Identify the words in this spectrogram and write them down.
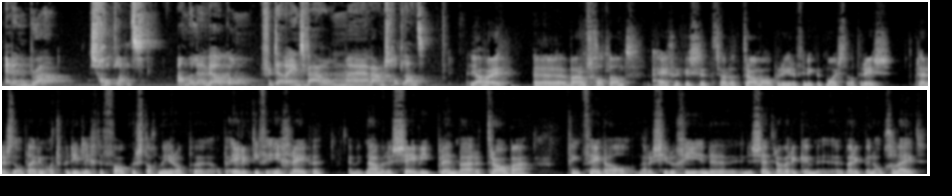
Edinburgh, Schotland. Andele, welkom. Vertel eens waarom, uh, waarom Schotland? Ja, hoi. Uh, waarom Schotland? Eigenlijk is het zo dat trauma opereren vind ik het mooiste wat er is. Tijdens de opleiding orthopedie ligt de focus toch meer op, uh, op electieve ingrepen. En met name de CB, planbare trauma. Ging veelal naar de chirurgie in de, in de centra waar ik, in, waar ik ben opgeleid.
